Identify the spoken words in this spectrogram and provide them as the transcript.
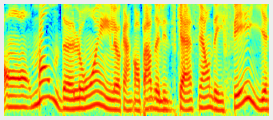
on remonte de loin là quand on parle de l'éducation des filles.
